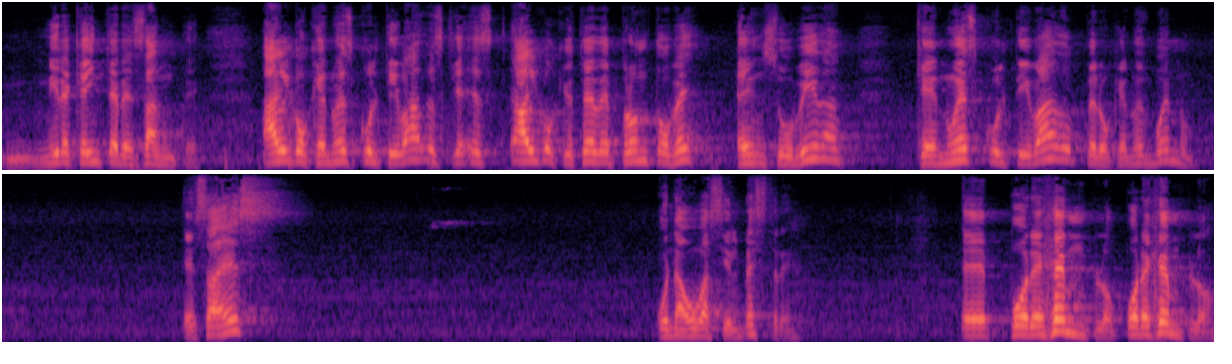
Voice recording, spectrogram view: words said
Mire qué interesante. Algo que no es cultivado es que es algo que usted de pronto ve en su vida que no es cultivado, pero que no es bueno. Esa es una uva silvestre. Eh, por ejemplo, por ejemplo,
